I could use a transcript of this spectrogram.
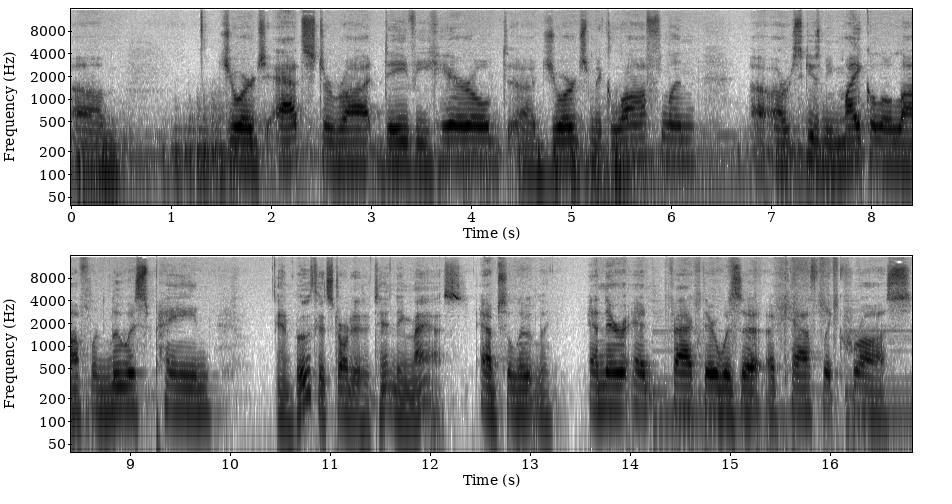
um, George Atzerodt, Davy Herold, uh, George McLaughlin, uh, or excuse me, Michael O'Laughlin, Lewis Payne, And Booth had started attending Mass. absolutely. And there, in fact, there was a, a Catholic cross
